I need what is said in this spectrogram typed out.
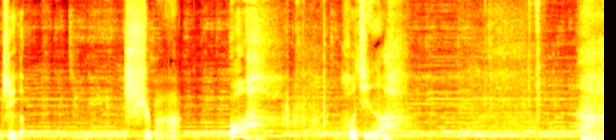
这个翅膀，哇，好紧啊！啊，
